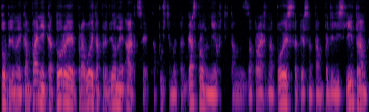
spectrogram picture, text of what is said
топливные компании, которые проводят определенные акции. Допустим, это «Газпром» нефть, там, заправь на поезд, соответственно, там поделись литром.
